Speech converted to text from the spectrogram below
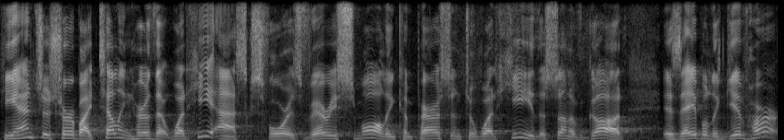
He answers her by telling her that what he asks for is very small in comparison to what he, the Son of God, is able to give her.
